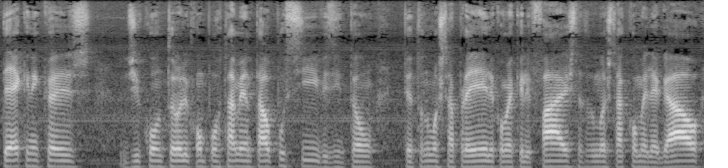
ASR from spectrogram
técnicas de controle comportamental possíveis. Então, tentando mostrar para ele como é que ele faz, tentando mostrar como é legal,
